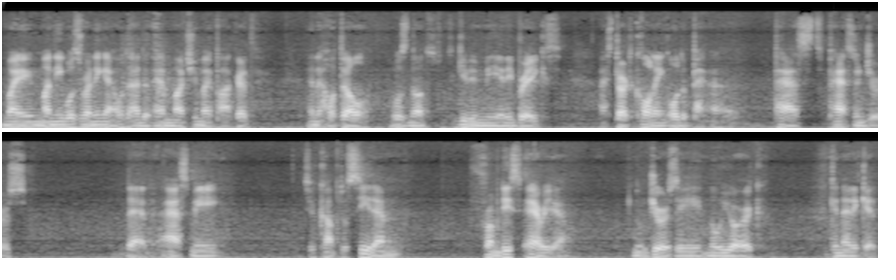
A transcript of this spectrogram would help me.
My money was running out. I didn't have much in my pocket, and the hotel was not giving me any breaks. I started calling all the pa- past passengers that asked me to come to see them from this area New Jersey, New York, Connecticut.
